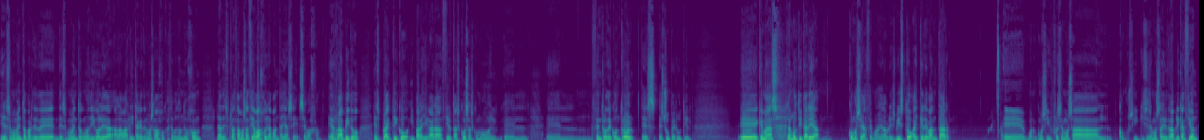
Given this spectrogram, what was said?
y en ese momento, a partir de, ese momento, como digo, le da a la barrita que tenemos abajo que hace el botón de home, la desplazamos hacia abajo y la pantalla se, baja. Es rápido, es práctico y para llegar a ciertas cosas como el, centro de control es súper útil. Eh, ¿Qué más? La multitarea. ¿Cómo se hace? Bueno, ya lo habréis visto, hay que levantar eh, bueno, como si fuésemos al, como si quisiésemos salir de la aplicación,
